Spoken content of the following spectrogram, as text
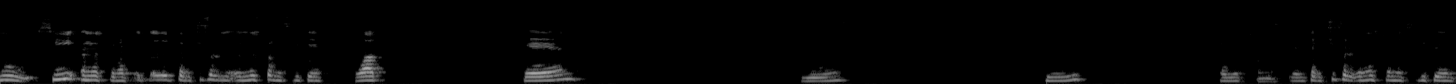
you see instruments انت أنت بتشوف الانسترومنتس دي فين what can you see instruments انت بتشوف الانسترومنتس دي فين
